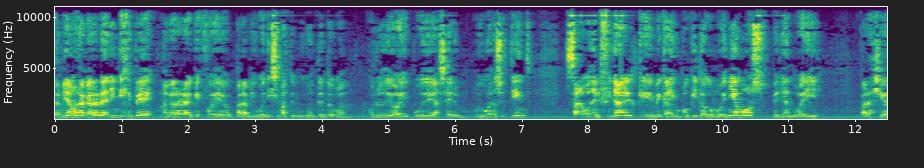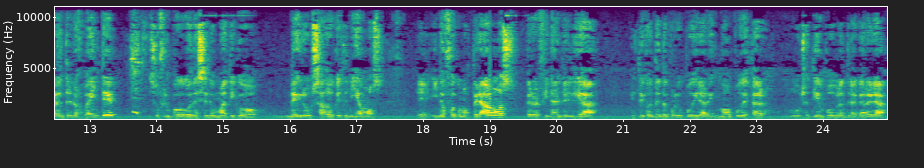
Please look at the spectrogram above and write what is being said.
Terminamos la carrera del Indy GP, una carrera que fue para mí buenísima, estoy muy contento con, con, lo de hoy, pude hacer muy buenos stints, salvo en el final que me caí un poquito como veníamos, peleando ahí para llegar entre los 20, sufrí un poco con ese neumático negro usado que teníamos eh, y no fue como esperábamos, pero al final del día estoy contento porque pude ir a ritmo, pude estar mucho tiempo durante la carrera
